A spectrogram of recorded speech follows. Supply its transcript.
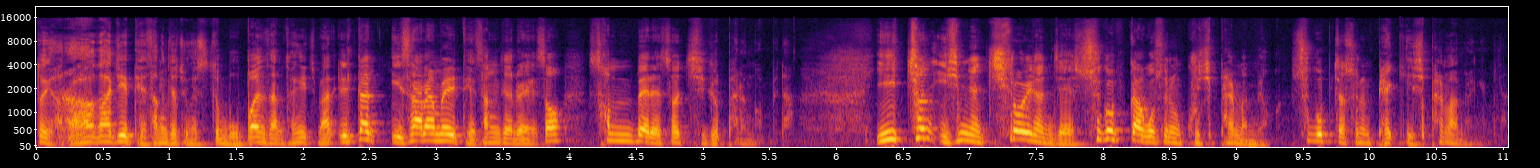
또 여러 가지 대상자 중에서 좀못 받는 사람 생기지만 일단 이 사람을 대상자로 해서 선별해서 지급하는 겁니다. 2020년 7월 현재 수급 가구 수는 98만 명, 수급자 수는 128만 명입니다.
